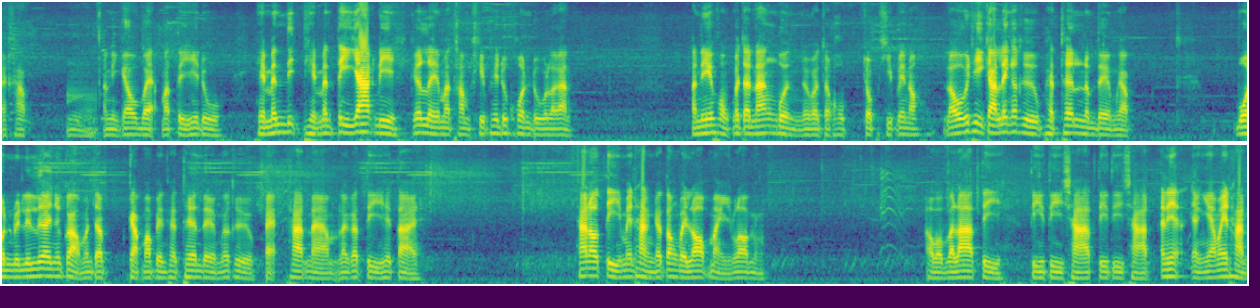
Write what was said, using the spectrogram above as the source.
นะครับอืมอันนี้ก็แวะมาตีให้ดู เห็นมันเห็นมันตียากดี ก็เลยมาทำคลิปให้ทุกคนดูแล้วกัน อันนี้ผมก็จะนั่งบนจนกว่าจะจบคลิปเลยเนาะ แล้ววิธีการเล่นก็คือแพทเทิร์นเดิมๆครับ วนไปเรื่อยๆจนกว่ามันจะกลับมาเป็นแพทเทิร์นเดิมก็คือแปะธาตุน้ำแล้วก็ตีให้ตาย ถ้าเราตีไม่ทันก็ต้องไปรอบใหม่อีกรอบหนึ่งเอาบาบาร่าตีตีตีชาร์จตีตีชาร์จอันเนี้ยอย่างเงี้ยไม่ทัน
